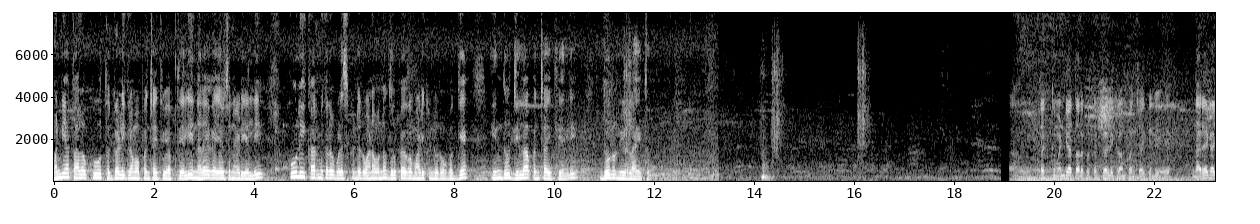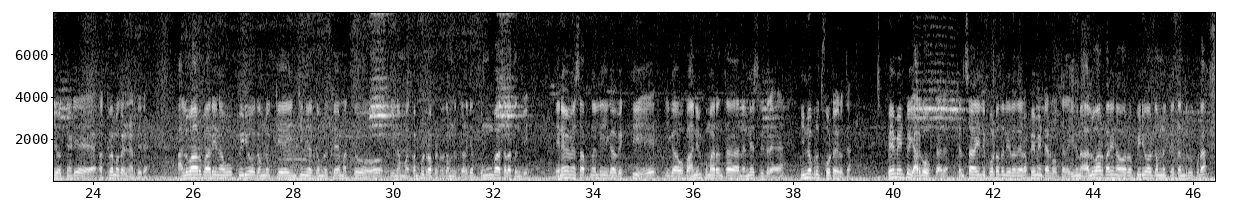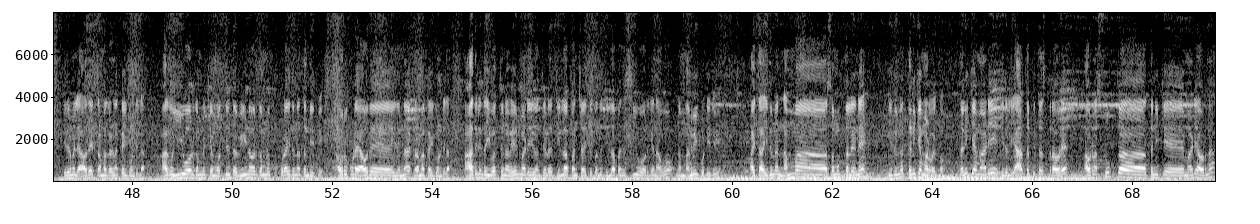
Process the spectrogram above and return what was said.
ಮಂಡ್ಯ ತಾಲೂಕು ತಗ್ಗಳ್ಳಿ ಗ್ರಾಮ ಪಂಚಾಯಿತಿ ವ್ಯಾಪ್ತಿಯಲ್ಲಿ ನರೇಗಾ ಯೋಜನೆ ಅಡಿಯಲ್ಲಿ ಕೂಲಿ ಕಾರ್ಮಿಕರು ಬಳಸಿಕೊಂಡಿರುವ ಹಣವನ್ನು ದುರುಪಯೋಗ ಮಾಡಿಕೊಂಡಿರುವ ಬಗ್ಗೆ ಇಂದು ಜಿಲ್ಲಾ ಪಂಚಾಯಿತಿಯಲ್ಲಿ ದೂರು ನೀಡಲಾಯಿತು. ತಗ್, ಮಂಡ್ಯ ತಾಲೂಕು ತಗ್ಗಳ್ಳಿ ಗ್ರಾಮ ಪಂಚಾಯಿತಿಲಿ ನರೇಗಾ ಯೋಜನೆಯಡಿ ಅಕ್ರಮಗಳು ನಡೆದಿದೆ. ಹಲವಾರು ಬಾರಿ ನಾವು ಪಿ ಡಿ ಒ ಗಮನಕ್ಕೆ ಇಂಜಿನಿಯರ್ ಗಮನಕ್ಕೆ ಮತ್ತು ಈ ನಮ್ಮ ಕಂಪ್ಯೂಟರ್ ಆಪರೇಟರ್ ಗಮನಗಳಿಗೆ ತುಂಬ ಸಲ ತಂದ್ವಿ. ಎನ್ ಎಂ ಎಸ್ ಆ್ಯಪ್ನಲ್ಲಿ ಈಗ ವ್ಯಕ್ತಿ, ಈಗ ಒಬ್ಬ ಅನಿಲ್ ಕುಮಾರ್ ಅಂತ ನನ್ನ ಹೆಸರಿದ್ರೆ ಇನ್ನೊಬ್ರದ್ದು ಫೋಟೋ ಇರುತ್ತೆ. ಪೇಮೆಂಟು ಯಾರಿಗೋ ಹೋಗ್ತಾ ಇದೆ. ಕೆಲಸ ಇಲ್ಲಿ ಫೋಟೋದಲ್ಲಿ ಇರೋದೇ ಇರೋ ಪೇಮೆಂಟ್ ಯಾರಿಗೋ ಹೋಗ್ತಾ ಇದೆ. ಇದನ್ನು ಹಲವಾರು ಬಾರಿ ನಾವು ಅವರು ಪಿ ಡಿ ಓರ್ ಗಮನಕ್ಕೆ ತಂದರೂ ಕೂಡ ಇದರ ಮೇಲೆ ಯಾವುದೇ ಕ್ರಮಗಳನ್ನ ಕೈಗೊಂಡಿಲ್ಲ. ಹಾಗೂ ಇ ಓರ್ ಗಮನಕ್ಕೆ ಮೊದಲಿದ್ದ ವೀಣವ್ರ ಗಮನಕ್ಕೂ ಕೂಡ ಇದನ್ನು ತಂದಿದ್ವಿ. ಅವರು ಕೂಡ ಯಾವುದೇ ಇದನ್ನು ಕ್ರಮ ಕೈಗೊಂಡಿಲ್ಲ. ಆದ್ದರಿಂದ ಇವತ್ತು ನಾವೇನು ಮಾಡಿದ್ವಿ ಅಂತ ಹೇಳಿದ್ರೆ ಜಿಲ್ಲಾ ಪಂಚಾಯತಿಗೆ ಬಂದು ಜಿಲ್ಲಾ ಪಂಚಾಯತ್ ಸಿ ಅವ್ರಿಗೆ ನಾವು ನಮ್ಮ ಮನವಿ ಕೊಟ್ಟಿದ್ದೀವಿ. ಆಯಿತಾ? ಇದನ್ನು ನಮ್ಮ ಸಮ್ಮುಖದಲ್ಲೇ ಇದನ್ನು ತನಿಖೆ ಮಾಡಬೇಕು. ತನಿಖೆ ಮಾಡಿ ಇದರಲ್ಲಿ ಯಾರು ತಪ್ಪಿತಸ್ಥರವ್ರೆ, ಅವ್ರನ್ನ ಸೂಕ್ತ ತನಿಖೆ ಮಾಡಿ ಅವ್ರನ್ನ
